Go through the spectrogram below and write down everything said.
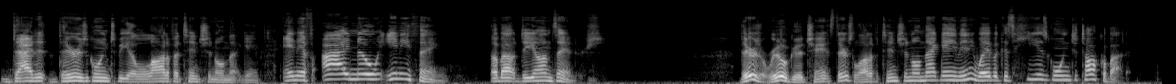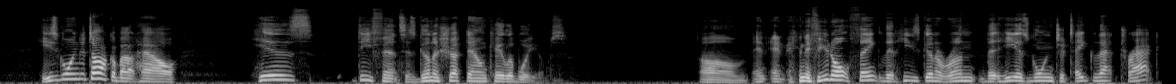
that there's going to be a lot of attention on that game. And if I know anything about Deion Sanders, there's a real good chance there's a lot of attention on that game anyway because he is going to talk about it. He's going to talk about how his defense is going to shut down Caleb Williams. Um, and, and, and if you don't think that he's going to run, that he is going to take that track,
